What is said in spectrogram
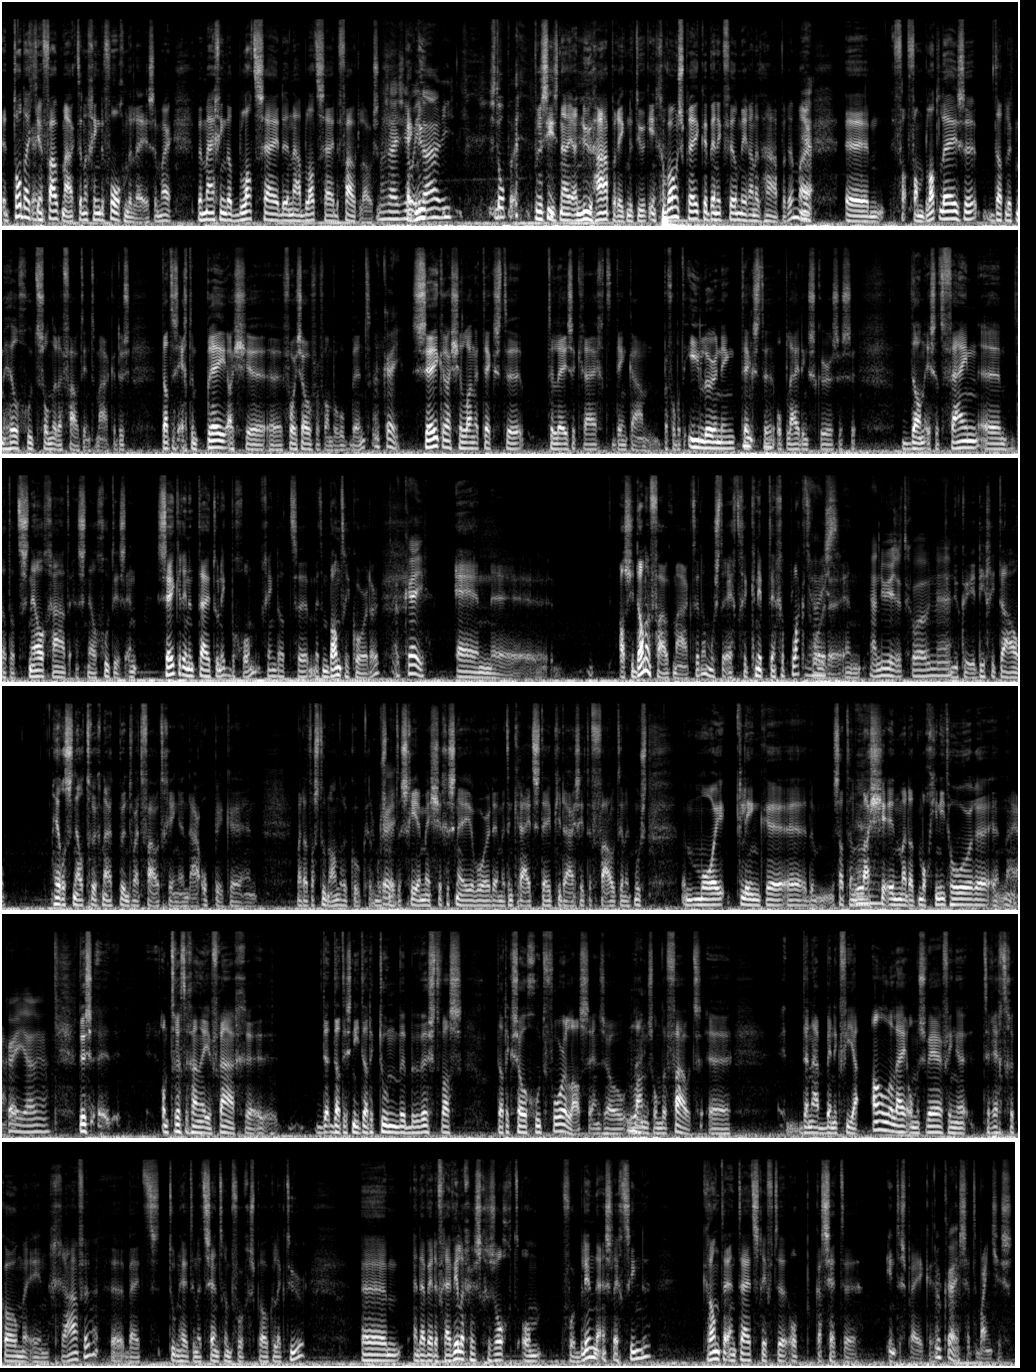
eh, totdat je een fout maakte, dan ging de volgende lezen. Maar bij mij ging dat bladzijde na bladzijde foutloos. Dan zei ze, Kijk, nu- stoppen. Precies, nou ja, nu haper ik natuurlijk. In gewoon spreken ben ik veel meer aan het haperen. Maar Ja. ehm, van, van blad lezen, dat lukt me heel goed zonder daar fout in te maken. Dus dat is echt een pre als je eh voice-over van beroep bent. Oké. Zeker als je lange teksten te lezen krijgt. Denk aan bijvoorbeeld e-learning teksten, Mhm. opleidingscursussen. Dan is het fijn ehm, dat dat snel gaat en snel goed is. En zeker in een tijd toen ik begon, ging dat eh, met een bandrecorder. Oké. En eh, als je dan een fout maakte, dan moest er echt geknipt en geplakt Juist. worden. En Ja, nu is het gewoon... eh, nu kun je digitaal heel snel terug naar het punt waar het fout ging en daar oppikken. En, maar dat was toen andere koek. Het moest met een scheermesje gesneden worden en met een krijtsteepje daar zitten fout. En het moest eh, mooi klinken. eh, er zat een Ja. lasje in, maar dat mocht je niet horen. En, nou ja. Oké, ja, ja. Dus eh, om terug te gaan naar je vraag. dat is niet dat ik toen me bewust was dat ik zo goed voorlas en zo Nee. lang zonder fout. Daarna ben ik via allerlei omzwervingen terechtgekomen in Graven. eh, bij het, toen heette het Centrum voor Gesproken Lectuur. Ehm, en daar werden vrijwilligers gezocht om voor blinden en slechtzienden kranten en tijdschriften op cassette in te spreken. Oké. Cassettebandjes.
